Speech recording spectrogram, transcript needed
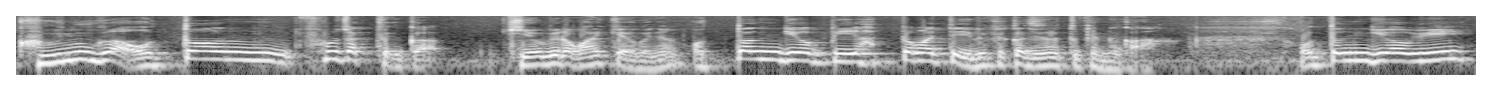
근우가 어떤 프로젝트, 그러니까 기업이라고 할게요. 그냥 어떤 기업이 합병할 때 이렇게까지 설득했는가? 어떤 기업이,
